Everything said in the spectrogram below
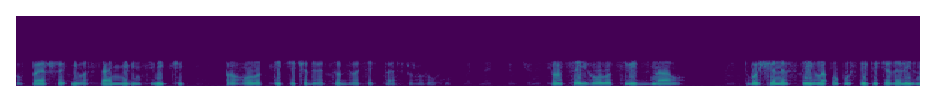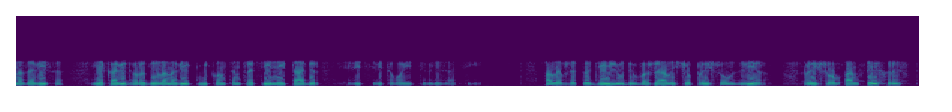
Вперше і востаннє він свідчить про голод 1921 року. Про цей голод світ знав, бо ще не встигла опуститися залізна завіса, яка відгородила новітній концентраційний табір від світової цивілізації. Але вже тоді люди вважали, що прийшов звір, прийшов антихрист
